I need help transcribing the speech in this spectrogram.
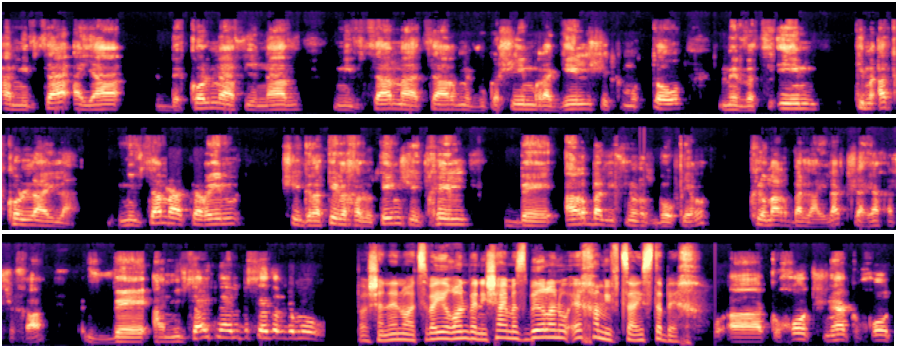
המבצע היה בכל מאפייניו מבצע מעצר מבוקשים רגיל שכמותו מבצעים כמעט כל לילה. מבצע מעצרים שגרתי לחלוטין שהתחיל בארבע לפנות בוקר, כלומר בלילה כשהיה חשיכה, והמבצע התנהל בסדר גמור. פרשננו הצבאי רון בן ישי מסביר לנו איך המבצע הסתבך. הכוחות, שני הכוחות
